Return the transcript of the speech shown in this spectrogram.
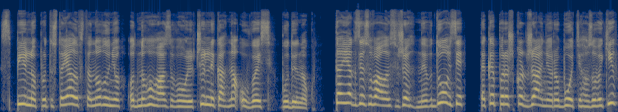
спільно протистояли встановленню одного газового лічильника на увесь будинок. Та як з'ясувалось вже невдовзі, таке перешкоджання роботі газовиків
